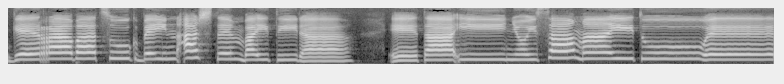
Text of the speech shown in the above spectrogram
Gerra batzuk behin asten baitira, eta inoiz amaitu ez.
